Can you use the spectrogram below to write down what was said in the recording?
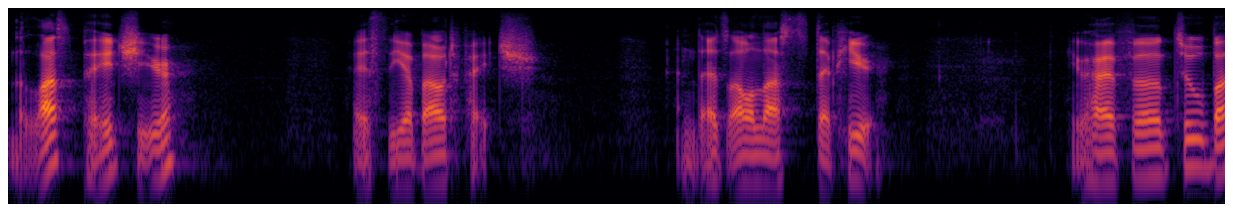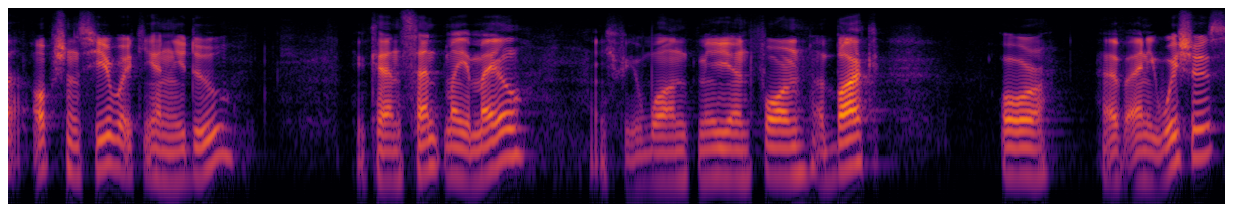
The last page here is the About page. And that's our last step here. You have uh, two options here. What can you do? You can send me a mail if you want me inform a bug or have any wishes.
